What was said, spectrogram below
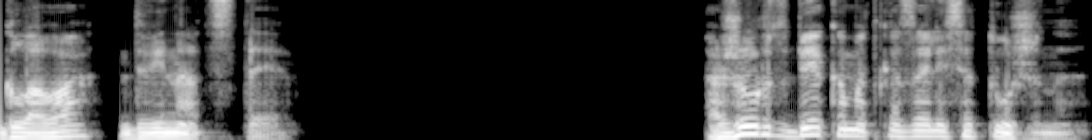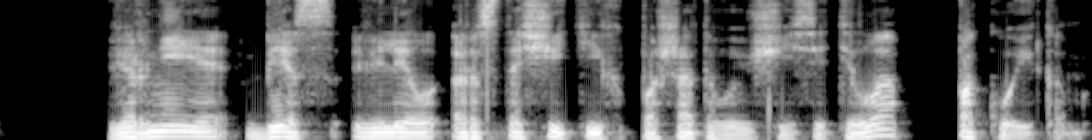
Глава 12 Ажур с Беком отказались от ужина. Вернее, бес велел растащить их пошатывающиеся тела по койкам.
